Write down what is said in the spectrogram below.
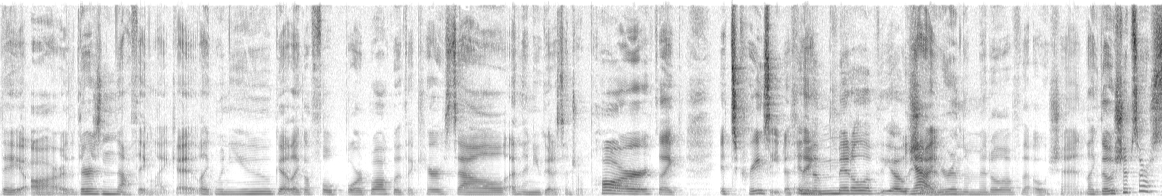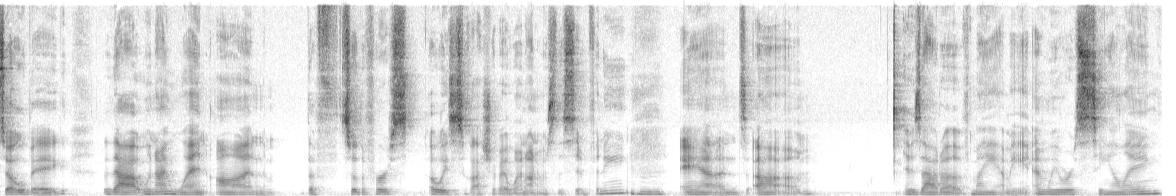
they are, there's nothing like it. Like when you get like a full boardwalk with a carousel and then you get a central park, like it's crazy to think In the middle of the ocean. Yeah, you're in the middle of the ocean. Like those ships are so big that when I went on the so the first Oasis class ship I went on was the Symphony, and um, it was out of Miami, and we were sailing,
